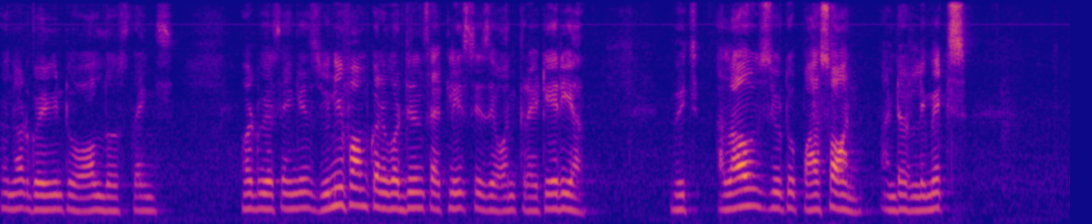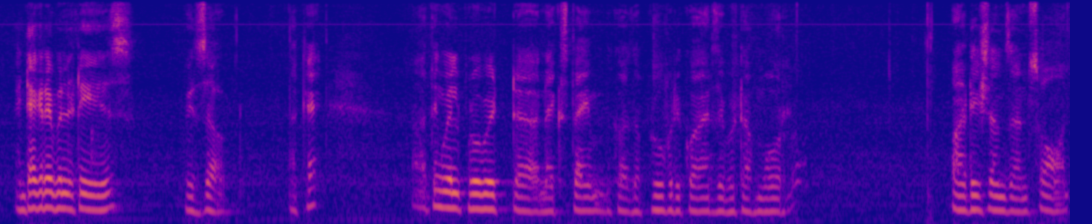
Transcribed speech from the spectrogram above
We are not going into all those things. What we are saying is uniform convergence at least is a one criteria which allows you to pass on under limits integrability is preserved. Okay. I think we will prove it uh, next time because the proof requires a bit of more partitions and so on.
